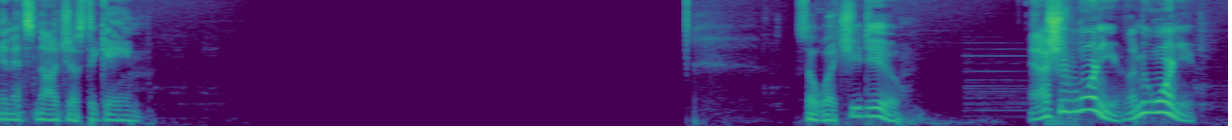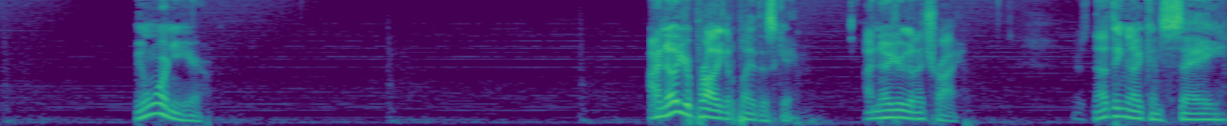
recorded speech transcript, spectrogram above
And it's not just a game. So, what you do, and I should warn you, let me warn you. Let me warn you here. I know you're probably going to play this game. I know you're going to try. There's nothing I can say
